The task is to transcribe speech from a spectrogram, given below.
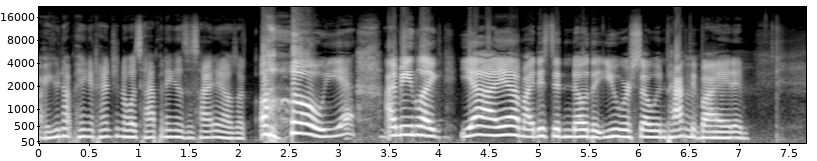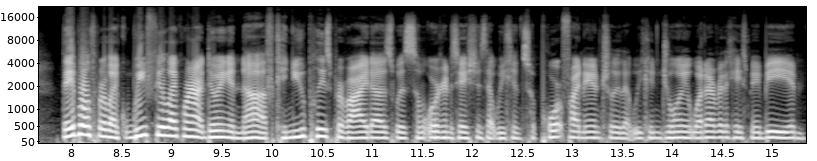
Are you not paying attention to what's happening in society? And I was like, oh yeah. I mean, like, yeah, I am. I just didn't know that you were so impacted by it. Mm-hmm. And they both were like, we feel like we're not doing enough. Can you please provide us with some organizations that we can support financially, that we can join, whatever the case may be? And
